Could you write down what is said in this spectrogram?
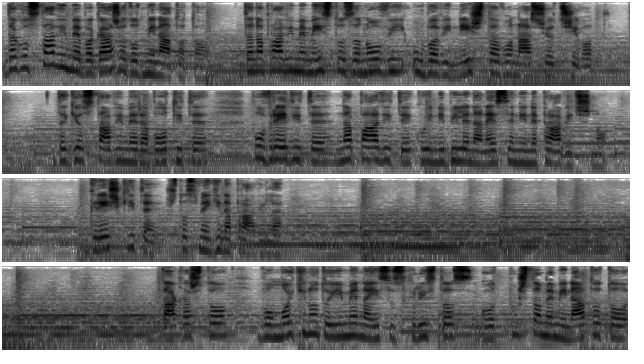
Да го ставиме багажот од минатото, да направиме место за нови, убави нешта во нашиот живот. Да ги оставиме работите, повредите, нападите кои не биле нанесени неправично. Грешките што сме ги направиле. Така што Во моќното име на Исус Христос го отпуштаме минатото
